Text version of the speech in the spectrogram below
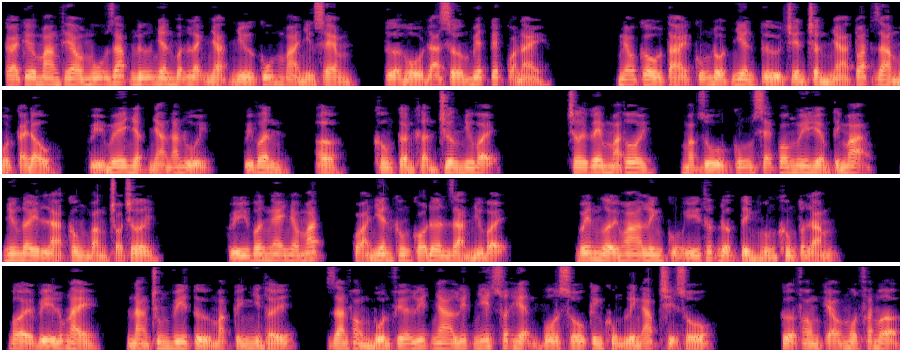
Cái kia mang theo mũ giáp nữ nhân vẫn lạnh nhạt như cũ mà nhìn xem, tựa hồ đã sớm biết kết quả này. Mèo cầu tài cũng đột nhiên từ trên trần nhà toát ra một cái đầu quỷ mê nhật nhãn an ủi quý vân ở ờ, không cần khẩn trương như vậy. Chơi game mà thôi mặc dù cũng sẽ có nguy hiểm tính mạng nhưng đây là công bằng trò chơi. Quý vân nghe nhau mắt quả nhiên không có đơn giản như vậy. Bên người hoa linh cũng ý thức được tình huống không tốt lắm. Bởi vì lúc này nàng trung vi tử mặc kính nhìn thấy gian phòng bốn phía lít nha lít nhít xuất hiện vô số kinh khủng linh áp trị số. Cửa phòng kéo một phát mở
